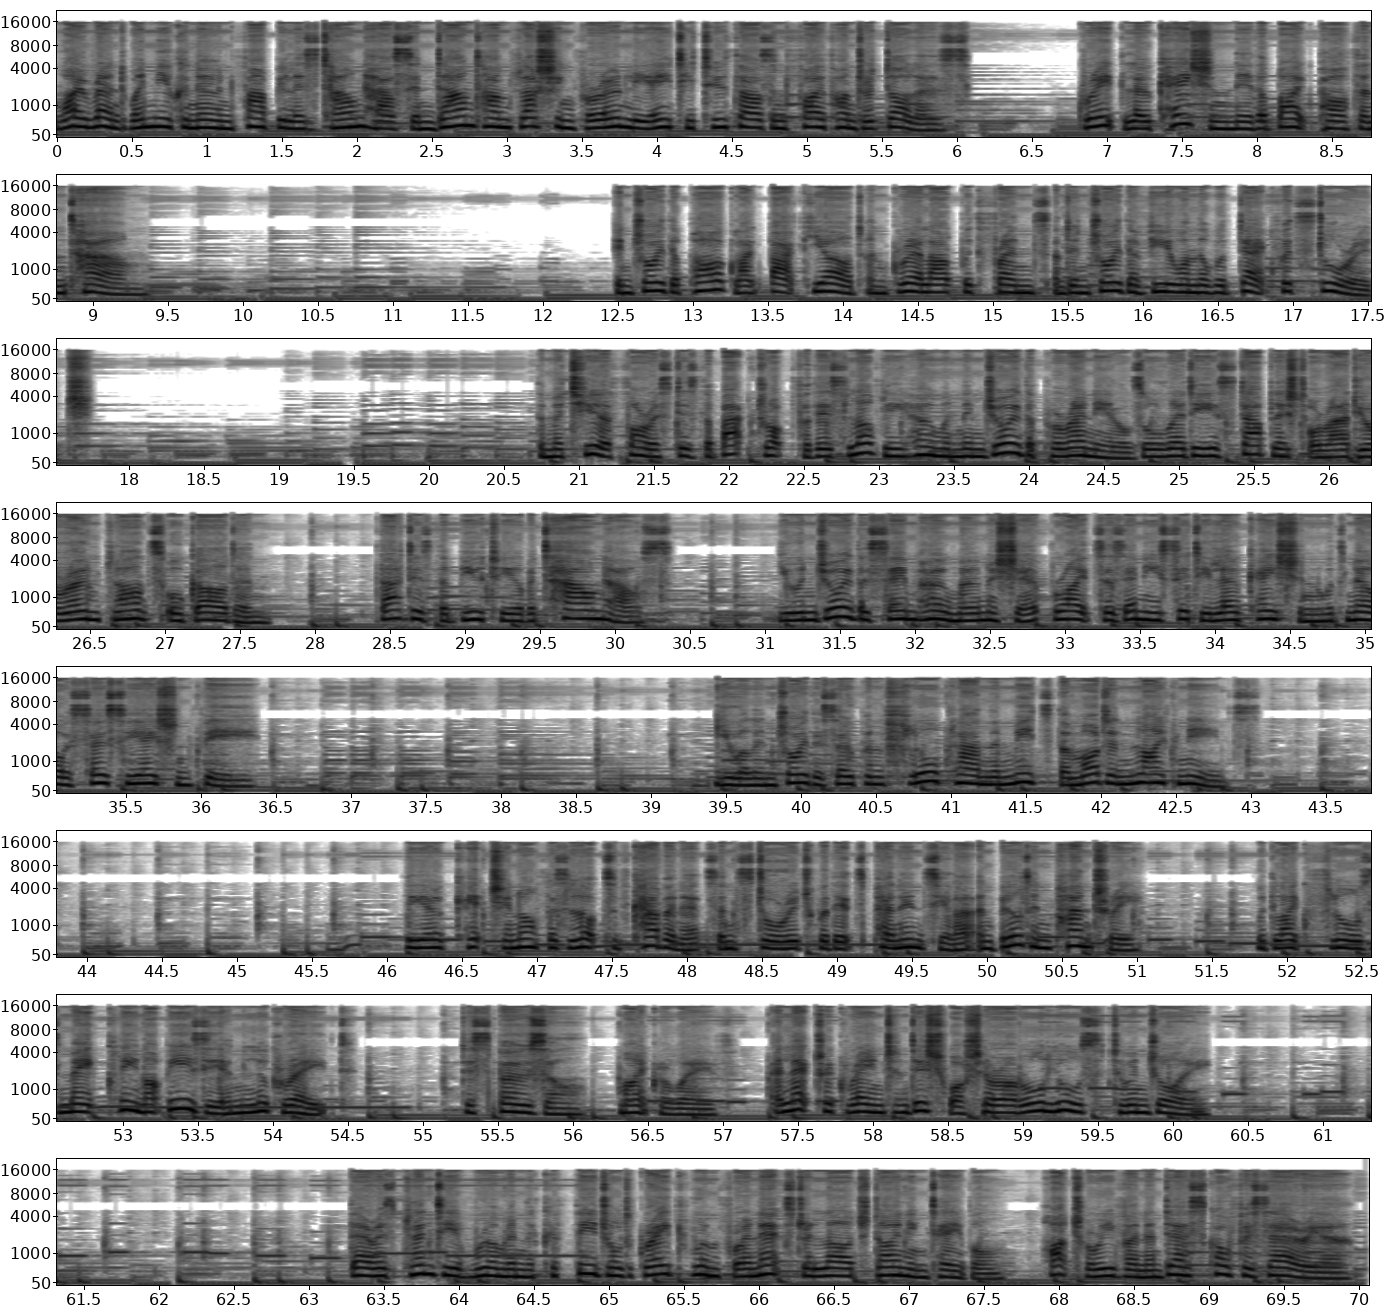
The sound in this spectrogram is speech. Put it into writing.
Why rent when you can own fabulous townhouse in downtown Flushing for only $82,500? Great location near the bike path and town. Enjoy the park-like backyard and grill out with friends and enjoy the view on the wood deck with storage. The mature forest is the backdrop for this lovely home and enjoy the perennials already established or add your own plants or garden. That is the beauty of a townhouse. You enjoy the same home ownership rights as any city location with no association fee. You will enjoy this open floor plan that meets the modern life needs. The oak kitchen offers lots of cabinets and storage with its peninsula and built-in pantry. Wood-like floors make cleanup easy and look great. Disposal, microwave, electric range and dishwasher are all yours to enjoy. There is plenty of room in the cathedral great room for an extra large dining table, hutch or even a desk office area.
